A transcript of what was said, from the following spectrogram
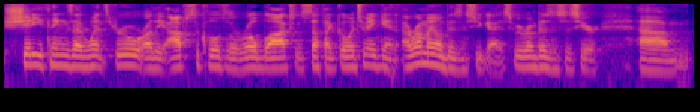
shitty things I've went through or the obstacles or the roadblocks and stuff I go into. And again, I run my own business, you guys. We run businesses here. Um,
